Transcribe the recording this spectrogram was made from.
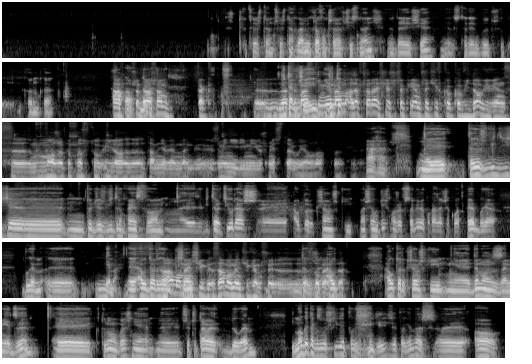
Coś tam, coś tam chyba mikrofon trzeba wcisnąć, zdaje się. Jest tak jakby ikonka. A, o, przepraszam. Dobra. Tak. Znaczy, maski nie mam, ale wczoraj się szczepiłem przeciwko COVID-owi, więc e, może po prostu ilo tam, nie wiem, zmienili mi, już mnie sterują. No. Aha. To już widzicie, e, tudzież widzą Państwo Witold Jurasz, autor książki. Masz ją gdzieś może w sobie, żeby pokazać okładkę, bo ja byłem, nie ma. Autor za, momencik, książ... za momencik ją Dobrze. Autor książki Demon z zamiedzy którą właśnie e, przeczytałem, byłem i mogę tak złośliwie powiedzieć, że ponieważ e, o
